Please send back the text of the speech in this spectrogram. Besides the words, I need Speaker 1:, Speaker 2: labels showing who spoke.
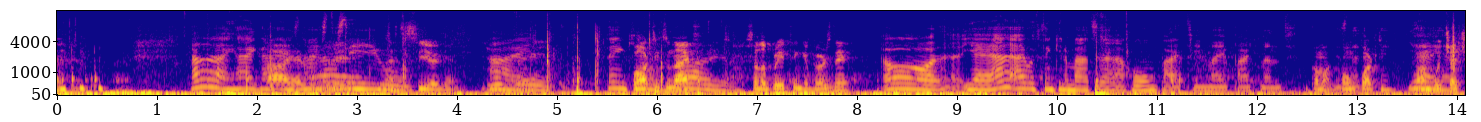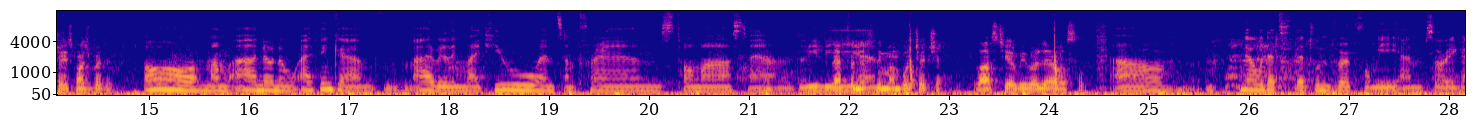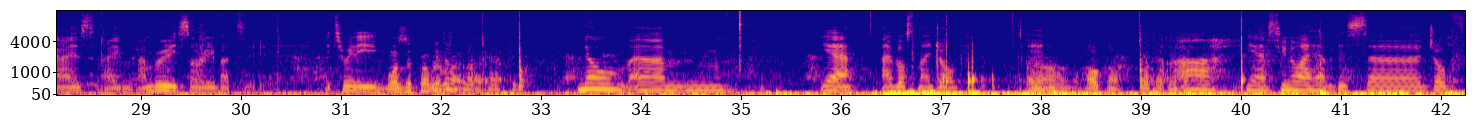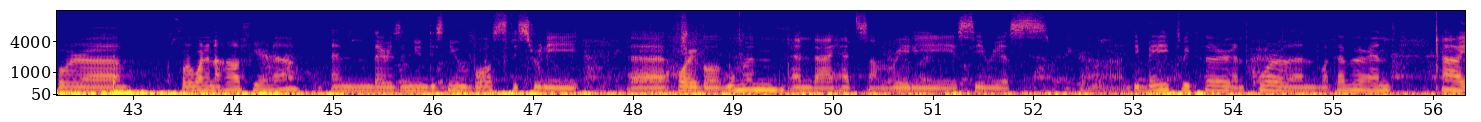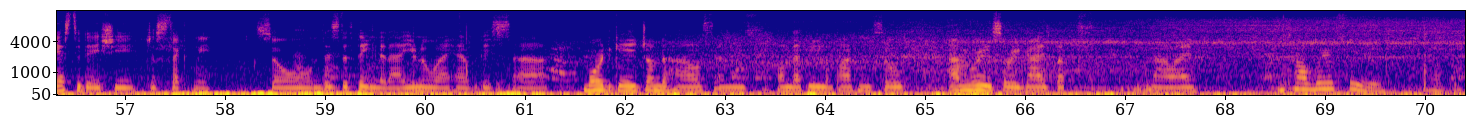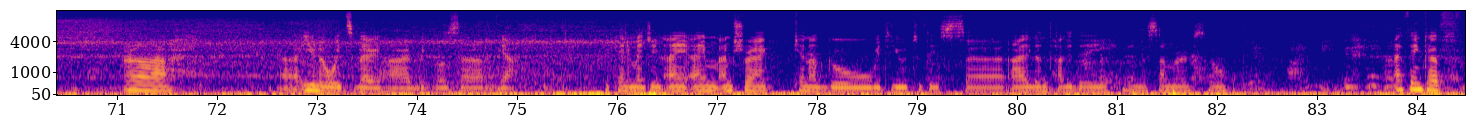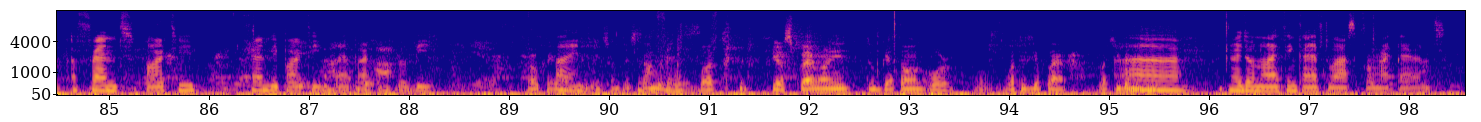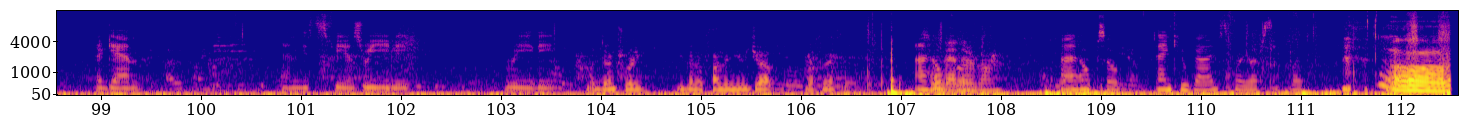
Speaker 1: Hi, hi guys.
Speaker 2: Hi,
Speaker 1: nice to see you.
Speaker 2: Nice to see you again.
Speaker 1: Hi. Thank
Speaker 2: Party
Speaker 1: you.
Speaker 2: Party tonight? Celebrating a birthday?
Speaker 1: Oh, uh, yeah, I, I was thinking about a home party in my apartment.
Speaker 2: Come on,
Speaker 1: Is
Speaker 2: home party.
Speaker 1: okay? Yeah,
Speaker 2: Mambo
Speaker 1: yeah.
Speaker 2: Chacha is much better.
Speaker 1: Oh, mom, uh, no, no. I think um, I will invite you and some friends, Thomas and Lily.
Speaker 2: Definitely
Speaker 1: and
Speaker 2: Mambo Chacha. Last year we were there also.
Speaker 1: Oh, no, that's that wouldn't work for me. I'm sorry, guys. I'm I'm really sorry, but it's really
Speaker 2: What's the
Speaker 3: You
Speaker 2: problem?
Speaker 3: don't
Speaker 2: I-
Speaker 3: look
Speaker 2: I-
Speaker 3: happy.
Speaker 1: no. Um, yeah, I've lost my job. And
Speaker 3: Oh.
Speaker 2: How come? What happened?
Speaker 1: Ah, yes. You know, I have this uh, job for uh, for one and a half year now, and there is a new this new boss, this really uh, horrible woman, and I had some really serious uh, debate with her and quarrel and whatever, and uh, yesterday she just sacked me. So that's the thing that I, you know, I have this uh, mortgage on the house and on that little apartment. So I'm really sorry, guys, but now I
Speaker 3: And how do you feel?
Speaker 1: uh, uh, you know it's very hard because uh, yeah you can imagine I, I'm, I'm sure I cannot go with you to this uh, island holiday in the summer so I think of a friend party friendly party in my apartment will be
Speaker 2: Okay, I
Speaker 1: fine.
Speaker 2: think it's
Speaker 3: It's
Speaker 2: understandable. But you're spare money to get on, or, or what is your plan? What are you gonna
Speaker 1: uh, I don't know I think I have to ask from my parents again and it feels really really?
Speaker 2: But don't worry, you're gonna find a new job, definitely.
Speaker 1: I
Speaker 3: So
Speaker 1: hope
Speaker 3: better
Speaker 1: so.
Speaker 3: one.
Speaker 1: I hope so thank you guys for your support
Speaker 3: Oh,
